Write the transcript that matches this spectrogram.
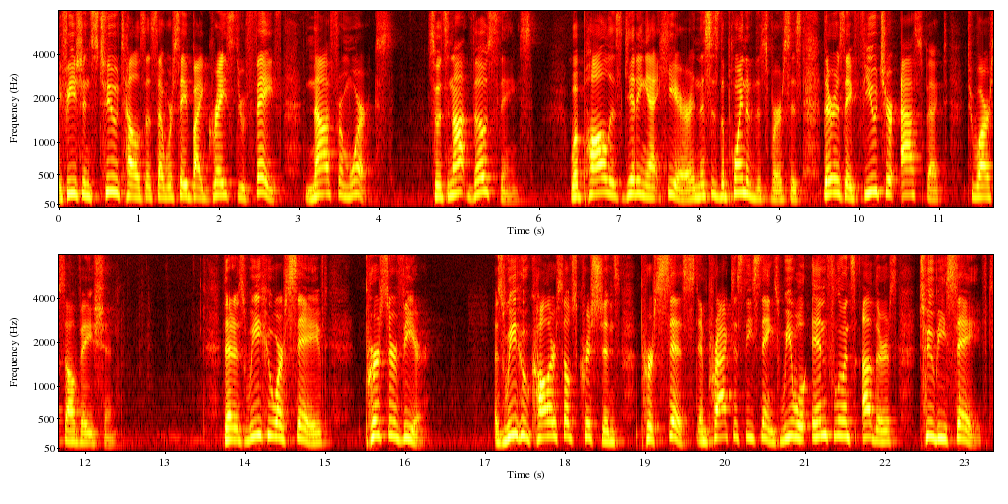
Ephesians 2 tells us that we're saved by grace through faith, not from works. So it's not those things. What Paul is getting at here, and this is the point of this verse, is there is a future aspect to our salvation. That as we who are saved persevere, as we who call ourselves Christians persist and practice these things, we will influence others to be saved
